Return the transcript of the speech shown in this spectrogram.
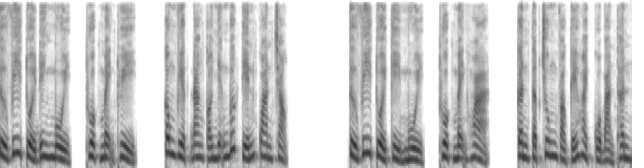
Tử vi tuổi đinh mùi, thuộc mệnh thủy, công việc đang có những bước tiến quan trọng. Tử vi tuổi kỷ mùi, thuộc mệnh hỏa, cần tập trung vào kế hoạch của bản thân.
